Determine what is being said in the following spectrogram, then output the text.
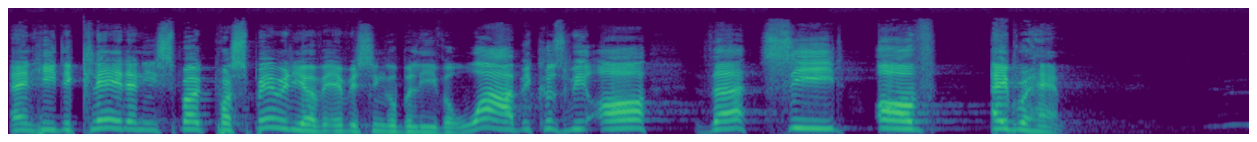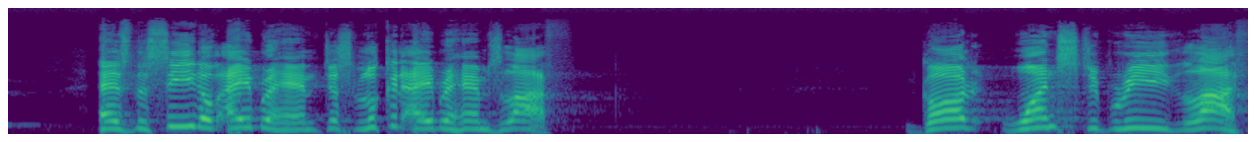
And he declared and he spoke prosperity over every single believer. Why? Because we are the seed of Abraham. As the seed of Abraham, just look at Abraham's life. God wants to breathe life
